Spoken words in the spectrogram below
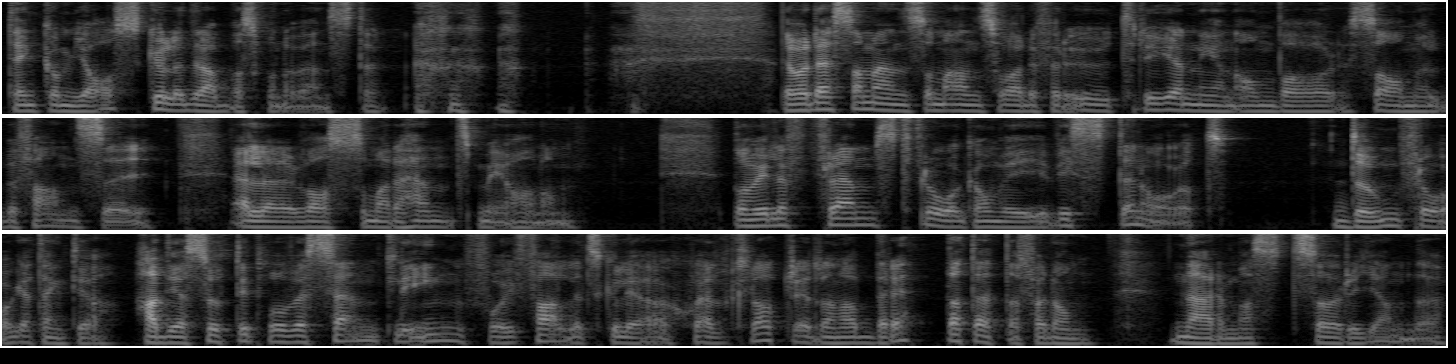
tänk om jag skulle drabbas på något vänster. Det var dessa män som ansvarade för utredningen om var Samuel befann sig, eller vad som hade hänt med honom. De ville främst fråga om vi visste något. Dum fråga, tänkte jag. Hade jag suttit på väsentlig info i fallet skulle jag självklart redan ha berättat detta för de närmast sörjande.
